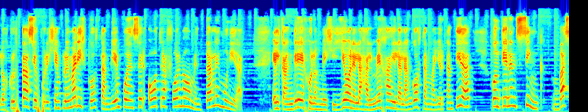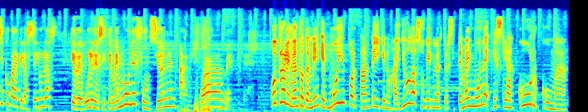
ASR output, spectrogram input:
los crustáceos, por ejemplo, y mariscos, también pueden ser otra forma de aumentar la inmunidad. El cangrejo, los mejillones, las almejas y la langosta en mayor cantidad contienen zinc, básico para que las células que regulen el sistema inmune funcionen adecuadamente. Otro alimento también que es muy importante y que nos ayuda a subir nuestro sistema inmune es la cúrcuma,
